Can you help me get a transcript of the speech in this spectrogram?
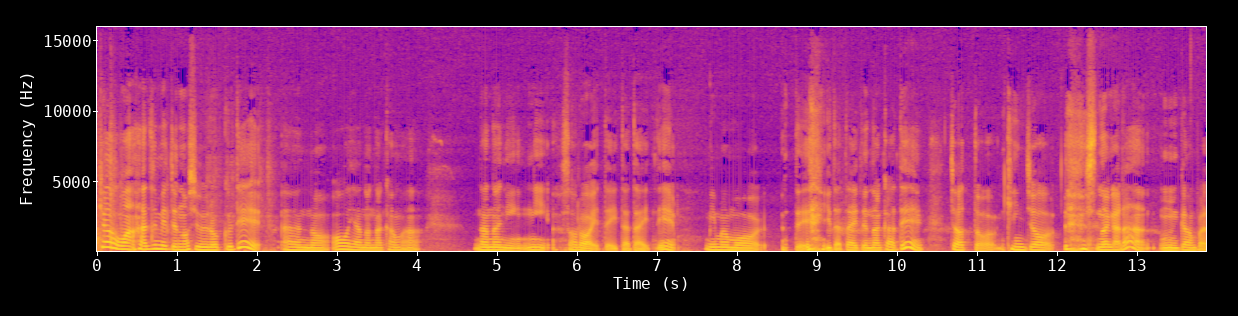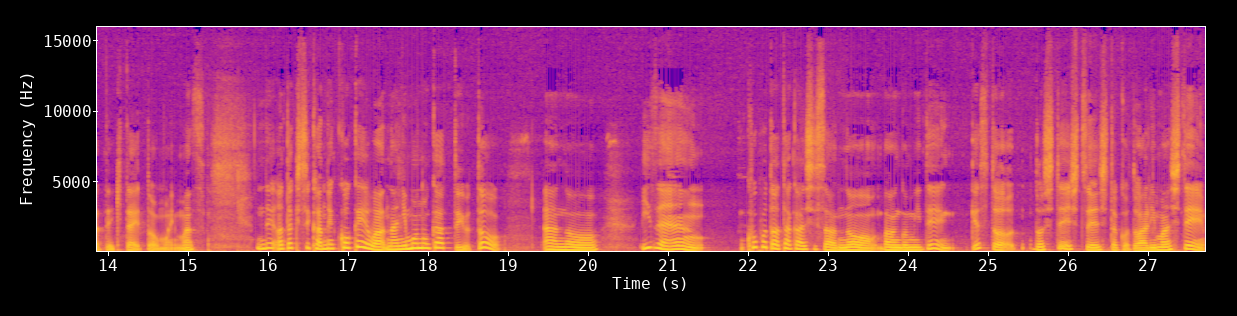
今日は初めての収録で、あの、大家の仲間7人に揃えていただいて、見守っていただいた中で、ちょっと緊張しながら、うん、頑張っていきたいと思います。で、私、金子圭は何者かっていうと、あの、以前、久保田隆さんの番組でゲストとして出演したことありまして、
